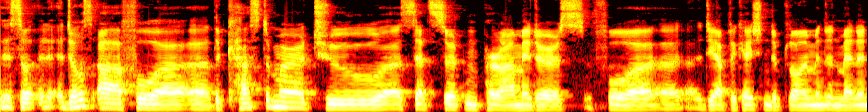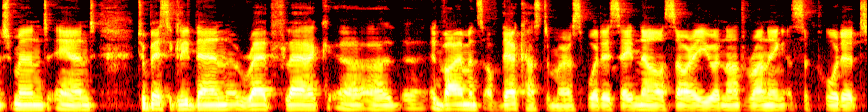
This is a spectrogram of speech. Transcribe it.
Uh, so uh, those are for uh, the customer to uh, set certain parameters for uh, the application deployment and management, and to basically then red flag environments of their customers where they say, "No, sorry, you are not running a supported."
